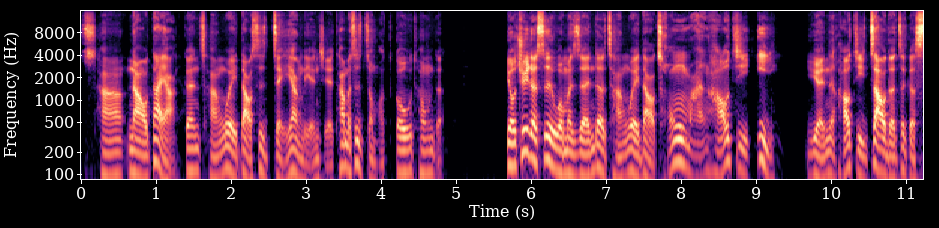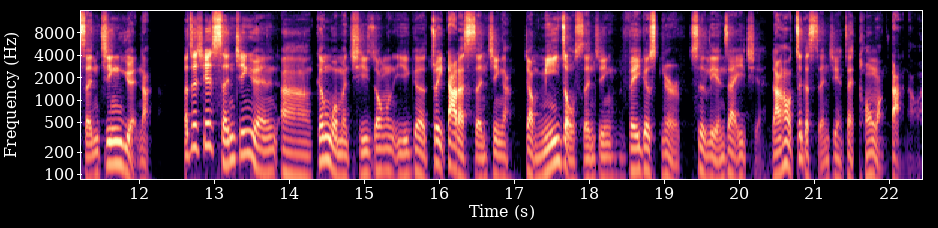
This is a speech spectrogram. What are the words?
肠脑袋啊跟肠胃道是怎样连接？他们是怎么沟通的？有趣的是，我们人的肠胃道充满好几亿元、好几兆的这个神经元呐，而这些神经元啊，跟我们其中一个最大的神经啊，叫迷走神经 （vagus nerve） 是连在一起的，然后这个神经再通往大脑啊。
